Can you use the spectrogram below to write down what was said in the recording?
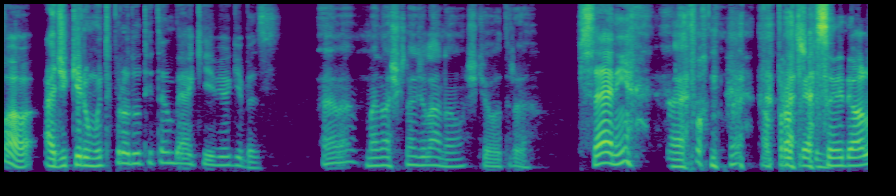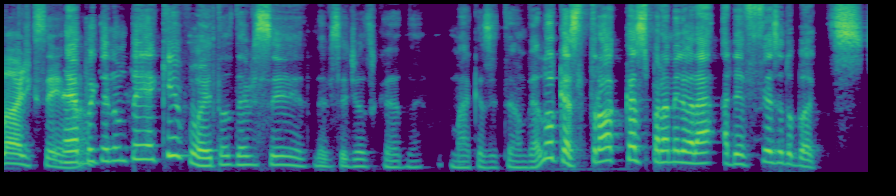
Pô, adquiro muito produto e também aqui, viu, Gibas? É, mas não acho que não é de lá, não. Acho que é outra. Sério, hein? É. Pô, apropriação que... ideológica, isso aí. É, não. porque não tem aqui, pô. Então deve ser, deve ser de outro canto, né? Marcas e também. Lucas, trocas para melhorar a defesa do Bucks.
